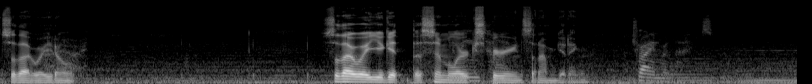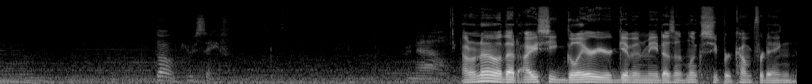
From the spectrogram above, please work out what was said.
so that way you don't. So that way you get the similar Meantime. experience that I'm getting. Try and relax. Go, you're safe. For now. I don't know, that icy glare you're giving me doesn't look super comforting.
